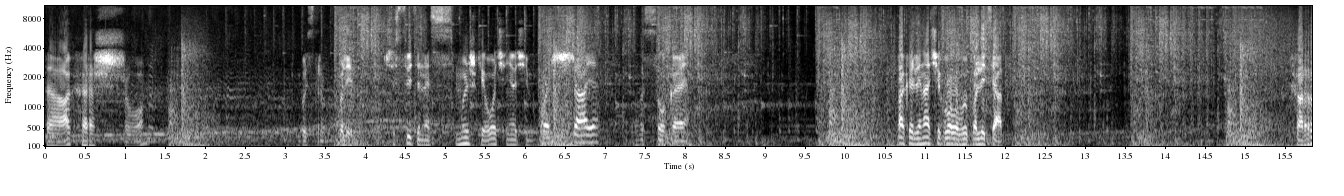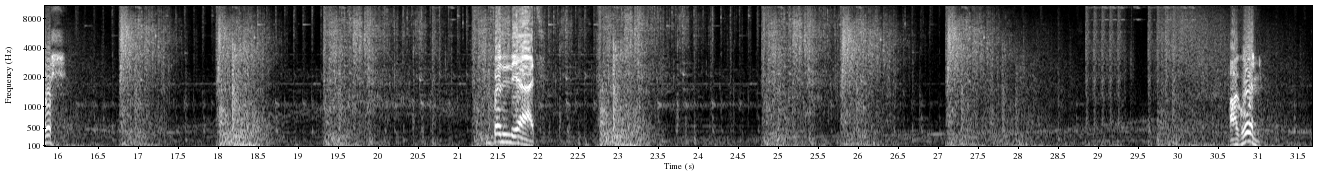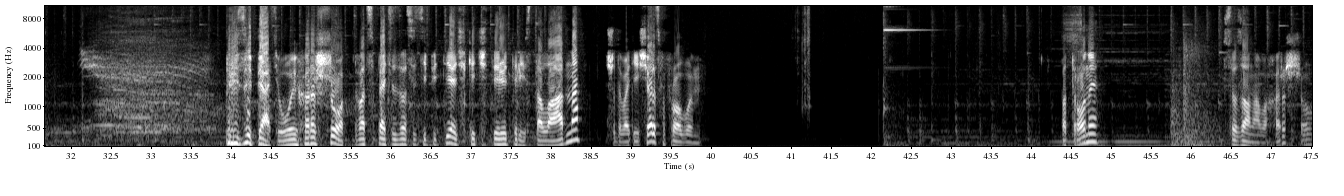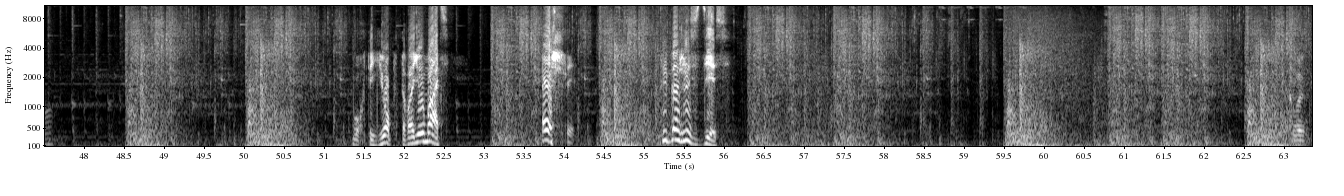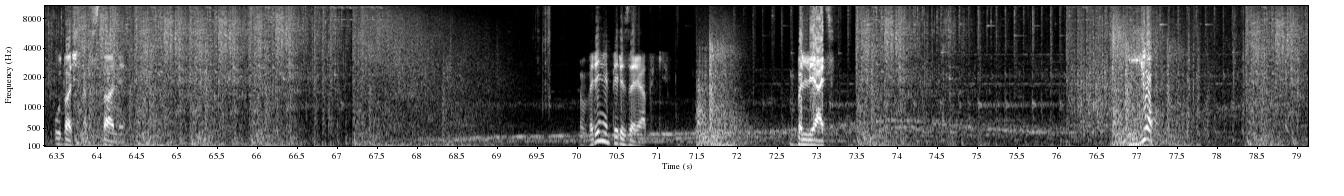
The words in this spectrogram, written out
Так, хорошо. Быстро. Блин, чувствительность мышки очень-очень большая, высокая. Так или иначе головы полетят. Хорош. Блять. Огонь! Призы 5. Ой, хорошо. 25 из 25, очки 4300. Ладно. Что, давайте еще раз попробуем. Патроны. Все заново, хорошо. Ух ты, ёб, твою мать! Эшли! Ты даже здесь! Вы удачно встали. Время перезарядки. Блять! Ёп!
